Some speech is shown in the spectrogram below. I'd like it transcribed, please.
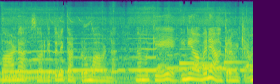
വാടാ സ്വർഗത്തിലെ കട്ടറും ആവണ്ട നമുക്കേ ഇനി അവനെ ആക്രമിക്കാം.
